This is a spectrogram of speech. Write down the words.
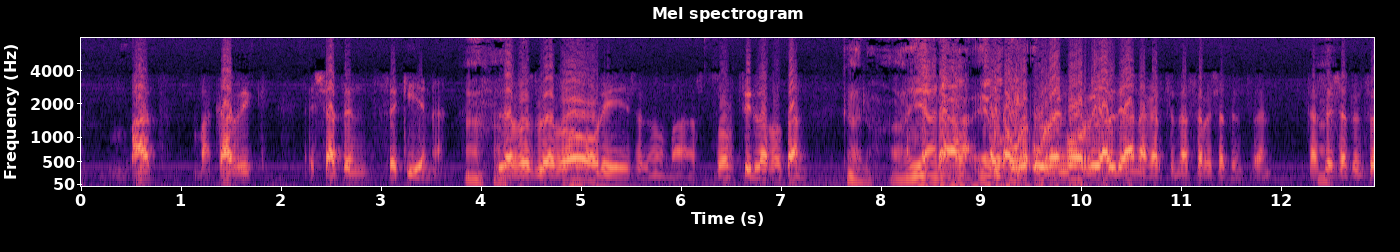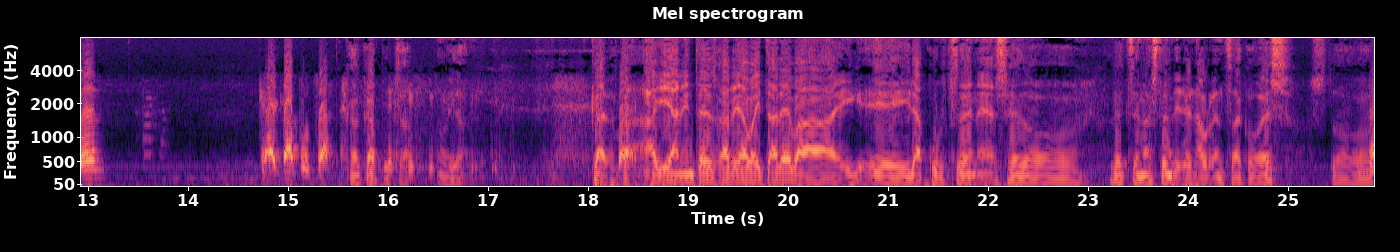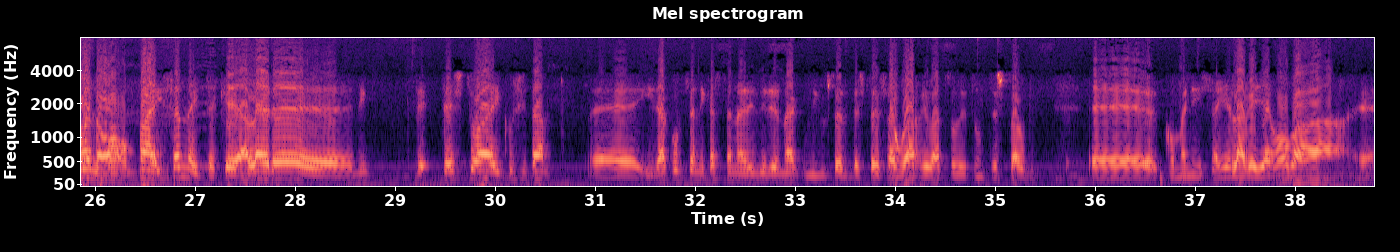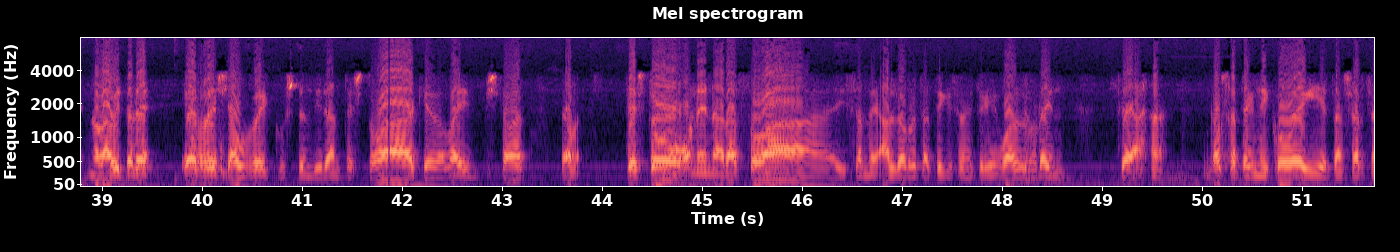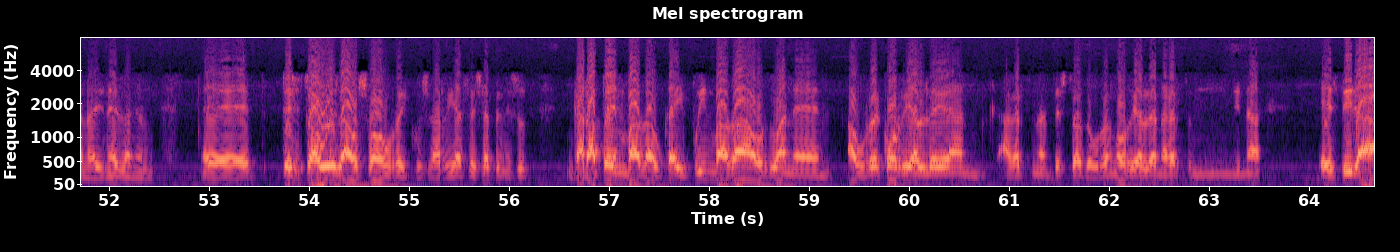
bat, bakarrik, esaten zekiena. Aha. Lerroz lerro hori, zaten, ba, zortzi lerrotan. Claro, agian, eta, ego- eta urre- urrengo horri aldean agertzen da zer esaten zuen. Kaze Ah. esaten zuen, kakaputza. Kakaputza, hori da. Claro, Bai. agian interesgarria baita ere, ba, e, irakurtzen ez, edo letzen hasten diren aurrentzako, ez? Esto... Bueno, ba, izan daiteke, hala ere, nik te, testua ikusita, e, irakurtzen ikasten ari direnak, nik uste beste ezaugarri batzu ditun testuak e, komeni zaiela gehiago, ba, e, nola ere, errez aurre ikusten diran testoak, edo bai, pixka bat, testo honen arazoa izan de, alde horretatik izan daiteke igual orain zera, gauza tekniko egietan sartzen ari naiz, baina e, testo hau ez da oso aurre ikusgarria esaten dizut garapen badauka, ipuin bada, orduan e, aurreko horrialdean agertzen den testua eta aurrengo horrialdean agertzen dina ez dira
